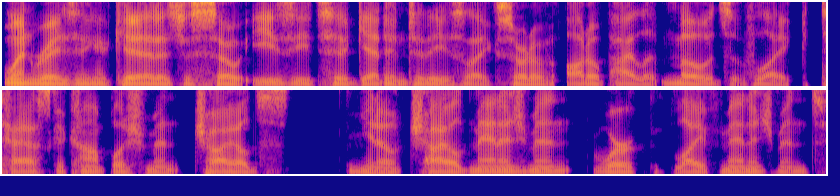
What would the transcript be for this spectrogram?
when raising a kid, it's just so easy to get into these like sort of autopilot modes of like task accomplishment, child's, you know, child management, work, life management.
